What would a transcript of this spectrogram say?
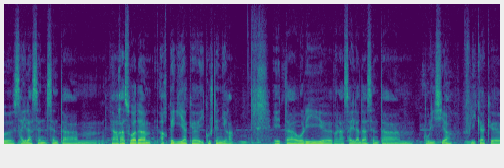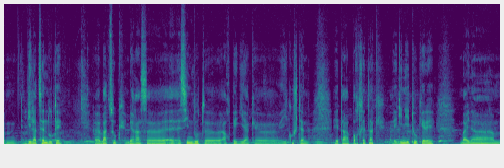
uh, zaila zen, zenta um, arrazoa da arpegiak uh, ikusten dira. Mm. Eta hori, uh, zaila da zenta um, polizia, flikak um, bilatzen dute uh, batzuk, beraz uh, ezin dut arpegiak uh, ikusten. Mm. Eta portretak egin dituk ere, baina um,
